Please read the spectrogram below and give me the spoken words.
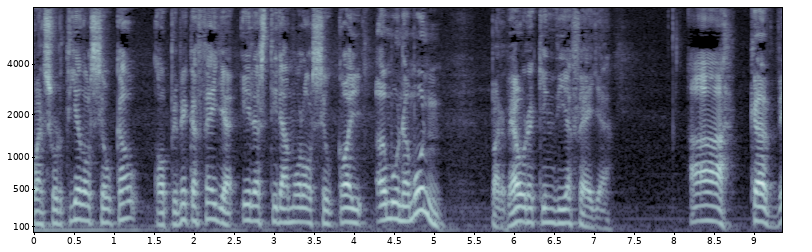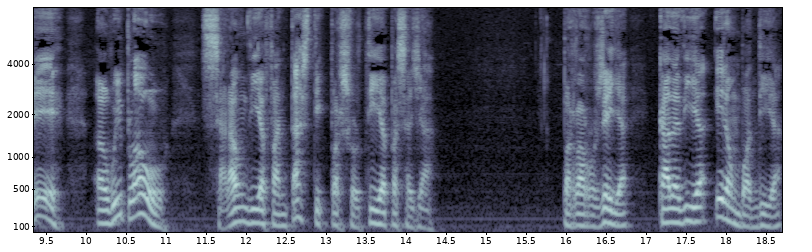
quan sortia del seu cau, el primer que feia era estirar molt el seu coll amunt amunt per veure quin dia feia. Ah, que bé! Avui plou! Serà un dia fantàstic per sortir a passejar. Per la Rosella, cada dia era un bon dia,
